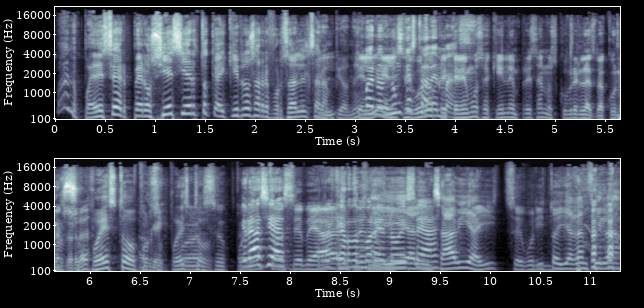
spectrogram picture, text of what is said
Bueno, puede ser, pero sí es cierto que hay que irnos a reforzar el sarampión, ¿eh? El, Bueno, el nunca está seguro de que más. tenemos aquí en la empresa nos cubre las por vacunas, ¿verdad? supuesto, por supuesto. Por supuesto, Gracias, Ricardo Moreno ahí al S.A.. Insabi, ahí segurito, ahí hagan fila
